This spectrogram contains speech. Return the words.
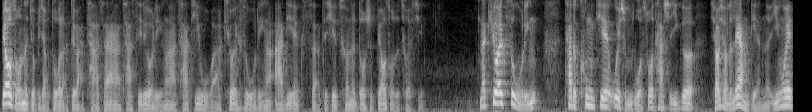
标轴呢就比较多了，对吧？叉三啊，叉 C 六零啊，叉 T 五啊，QX 五零啊，RDX 啊，这些车呢都是标轴的车型。那 QX 五零它的空间为什么我说它是一个小小的亮点呢？因为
